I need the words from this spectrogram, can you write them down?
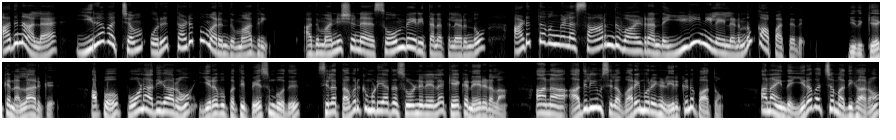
அதனால இரவச்சம் ஒரு தடுப்பு மருந்து மாதிரி. அது மனுஷனை சோம்பேறித்தனத்துல இருந்தும் அடுத்தவங்கள சார்ந்து வாழ்ற அந்த இழிநிலையில இருந்தும் காப்பாத்துது. இது கேட்க நல்லா இருக்கு. அப்போ போன அதிகாரம் இரவு பத்தி பேசும்போது சில தவிர்க்க முடியாத சூழ்நிலையில கேட்க நேரிடலாம். ஆனா அதுலயும் சில வரைமுறைகள் இருக்குன்னு பார்த்தோம். ஆனா இந்த இரவச்சம் அதிகாரம்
